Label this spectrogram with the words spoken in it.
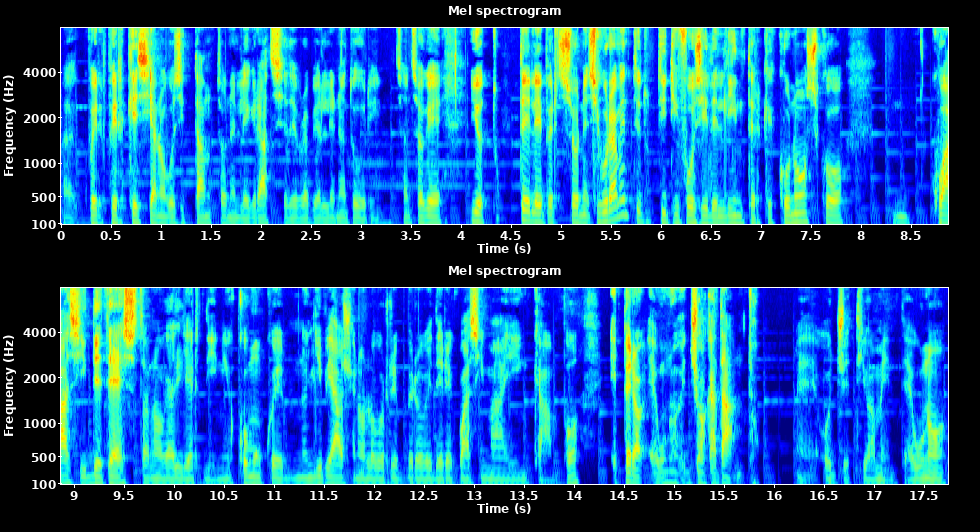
eh, per, perché siano così tanto nelle grazie dei propri allenatori. Nel senso che io tutte le persone, sicuramente tutti i tifosi dell'Inter che conosco quasi detestano Gagliardini o comunque non gli piace, non lo vorrebbero vedere quasi mai in campo, e però è uno che gioca tanto. Eh, oggettivamente è uno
